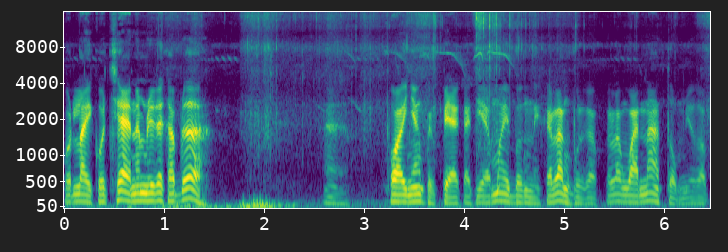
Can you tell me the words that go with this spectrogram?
กดไลค์กดแชร์น้ำเลยนะครับเด้ออ่าพอยังแปลกๆกะเทียมไม่เบิ้งนี่กำลังพูดกับกำลังวานหน้าต้มอยู่ครับ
